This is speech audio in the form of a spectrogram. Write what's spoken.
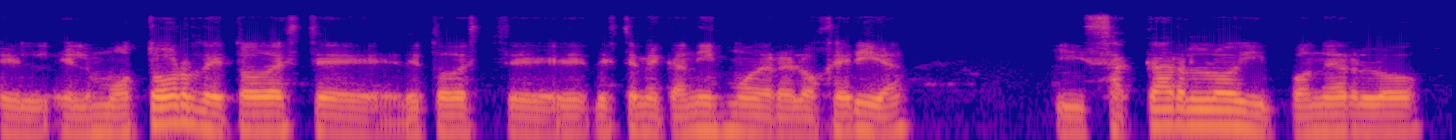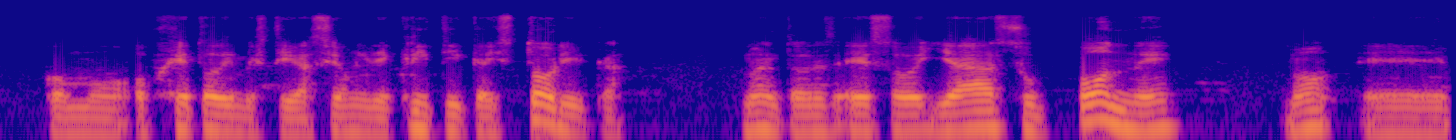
el, motor de todo, este, de todo este, de este mecanismo de relojería y sacarlo y ponerlo como objeto de investigación y de crítica histórica. Entonces eso ya supone. Eh,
